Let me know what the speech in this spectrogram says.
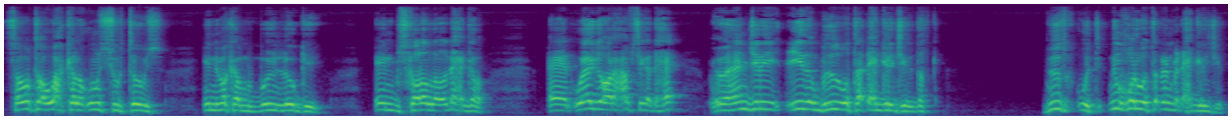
Sababtoo wax kale uma suurtoobayso in nimanka mabooyin loo geeyo in biskoolad lala dhex galo. Waagii hore xabsiga dhexe wuxuu ahaan jiray ciidan buduud wataa dhex geli jiray dadka. Buduud wati nin qori wata dhan ma dhex geli jira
